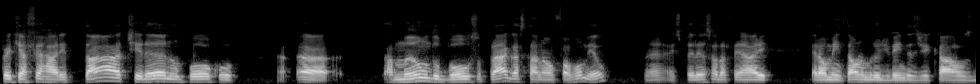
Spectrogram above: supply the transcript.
porque a Ferrari está tirando um pouco a, a mão do bolso para gastar na Alfa Romeo. Né? A esperança da Ferrari era aumentar o número de vendas de carros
